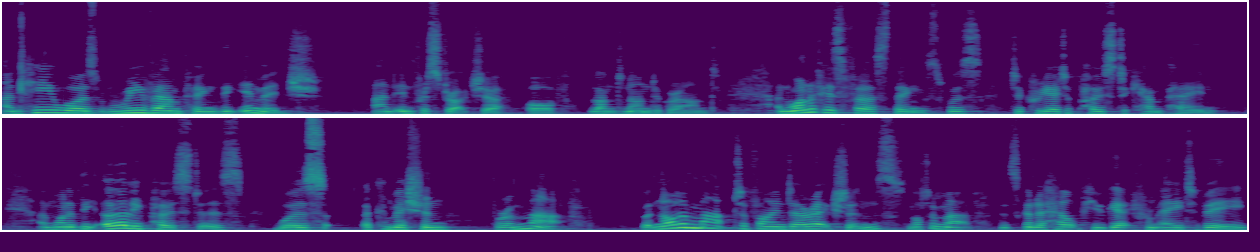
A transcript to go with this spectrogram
And he was revamping the image and infrastructure of London Underground. And one of his first things was to create a poster campaign. And one of the early posters was a commission for a map but not a map to find directions, not a map that's going to help you get from A to B,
